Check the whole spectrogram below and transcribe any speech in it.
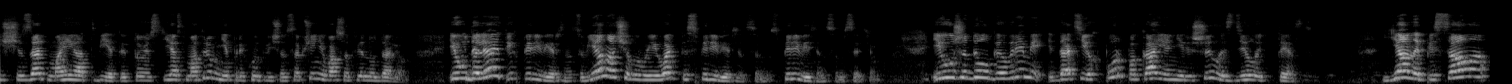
исчезать мои ответы. То есть я смотрю, мне приходит личное сообщение, ваш ответ удален. И удаляет их переверзенцев. Я начала воевать с переверзенцем, с перевезенцем с этим. И уже долгое время, до тех пор, пока я не решила сделать тест. Я написала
